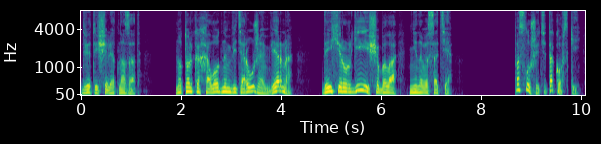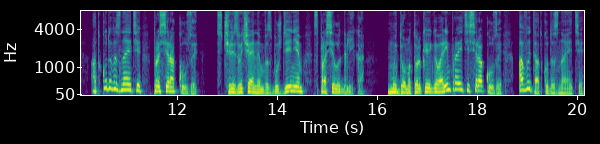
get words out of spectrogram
две тысячи лет назад. Но только холодным ведь оружием, верно? Да и хирургия еще была не на высоте. Послушайте, Таковский, откуда вы знаете про Сиракузы? С чрезвычайным возбуждением спросила Глика — мы дома только и говорим про эти Сиракузы, а вы-то откуда знаете?»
